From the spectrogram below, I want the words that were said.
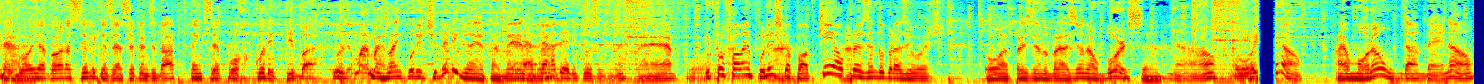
cara. Pegou e agora, se ele quiser ser candidato, tem que ser por Curitiba. Mas, mas lá em Curitiba ele ganha também, É né? a terra dele, inclusive, né? É, pô. E por falar em política, Pop, quem é o presidente do Brasil hoje? Ô, é presidente do Brasil, não é o Bolsa? Não, hoje não. Ah, é o Mourão? Também não.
